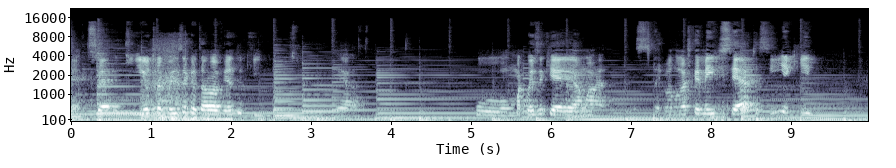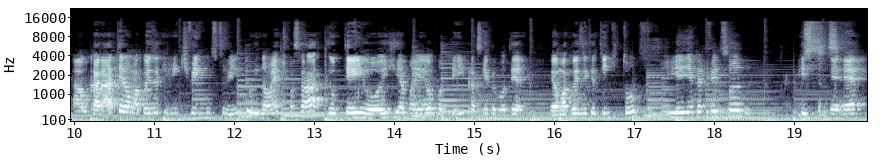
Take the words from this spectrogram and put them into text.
É, isso é- e outra coisa que eu tava vendo que é, uma coisa que é uma eu acho que é meio certo assim é que ah, o caráter é uma coisa que a gente vem construindo e não é tipo assim, ah, eu tenho hoje e amanhã eu vou ter e pra sempre eu vou ter. É uma coisa que eu tenho que todos os dias ir aperfeiçoando. É, é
